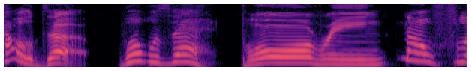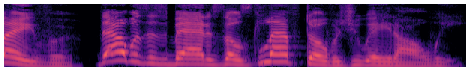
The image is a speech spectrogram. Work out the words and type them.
Hold up. What was that? Boring. No flavor. That was as bad as those leftovers you ate all week.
